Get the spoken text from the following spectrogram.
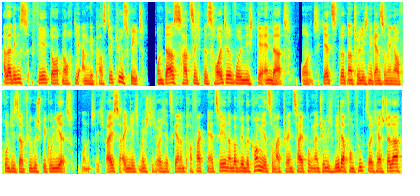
allerdings fehlt dort noch die angepasste Q-Suite. Und das hat sich bis heute wohl nicht geändert. Und jetzt wird natürlich eine ganze Menge aufgrund dieser Flüge spekuliert. Und ich weiß, eigentlich möchte ich euch jetzt gerne ein paar Fakten erzählen, aber wir bekommen hier zum aktuellen Zeitpunkt natürlich weder vom Flugzeughersteller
